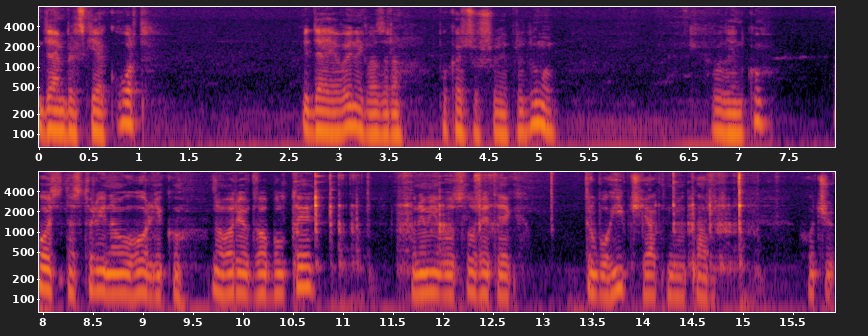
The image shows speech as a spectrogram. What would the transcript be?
дембельський акорд. Ідея виникла, зараз покажу, що я придумав. Хвилинку. Ось на столі на угольнику наварив два болти. Вони мені будуть служити як трубогіб, чи як мені кажуть. Хочу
